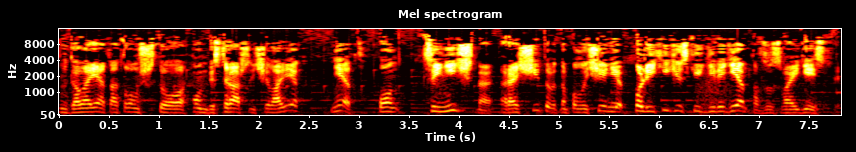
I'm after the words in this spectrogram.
Говорят о том, что он бесстрашный человек. Нет, он цинично рассчитывает на получение политических дивидендов за свои действия.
